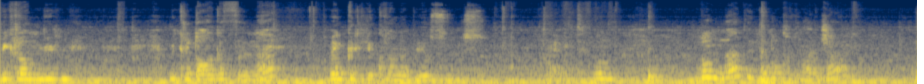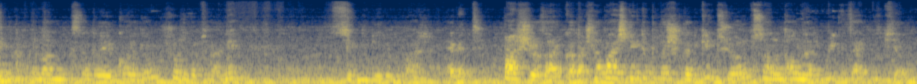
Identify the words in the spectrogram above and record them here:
mikro mikrodalga fırına ve grili kullanabiliyorsunuz. Evet. Bunu, bununla bunu kullanacağım. Bunların ikisini buraya koydum. Şurada da bir tane simgerim var. Evet. Başlıyoruz arkadaşlar. Başta gidip bulaşıkları getiriyorum. Sonra da onları bir güzel yıkayalım.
